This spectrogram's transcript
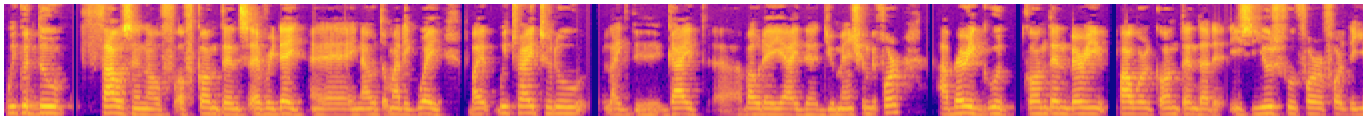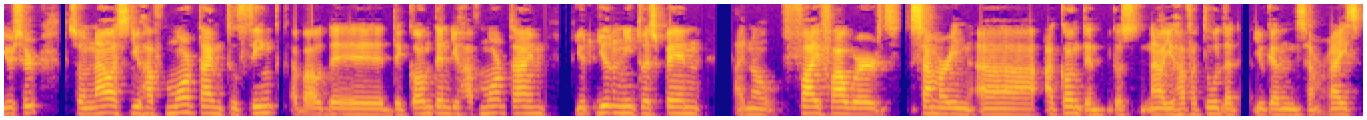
we could do thousands of, of contents every day uh, in an automatic way, but we try to do like the guide uh, about AI that you mentioned before, a very good content, very power content that is useful for, for the user. So now as you have more time to think about the, the content, you have more time. You, you don't need to spend, I know, five hours summarizing uh, a content because now you have a tool that you can summarize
